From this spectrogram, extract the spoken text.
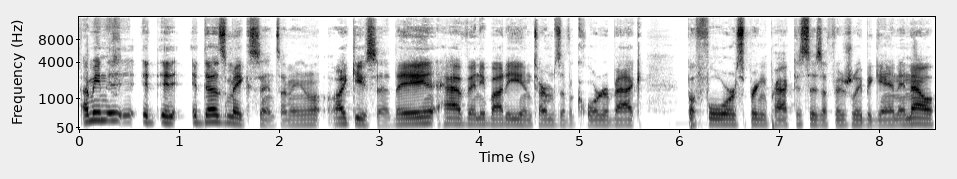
I mean it, it it does make sense. I mean, like you said, they have anybody in terms of a quarterback before spring practices officially began. And now,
